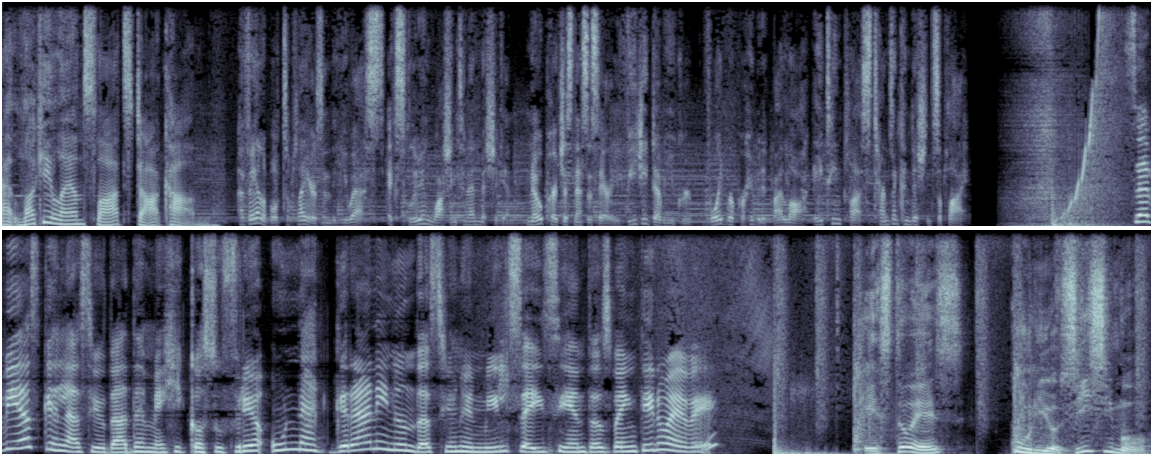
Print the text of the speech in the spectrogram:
at LuckyLandSlots.com. Available to players in the U.S., excluding Washington and Michigan. No purchase necessary. VGW Group. Void or prohibited by law. 18 plus. Terms and conditions apply. ¿Sabías que la Ciudad de México sufrió una gran inundación en 1629? Esto es Curiosísimo,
